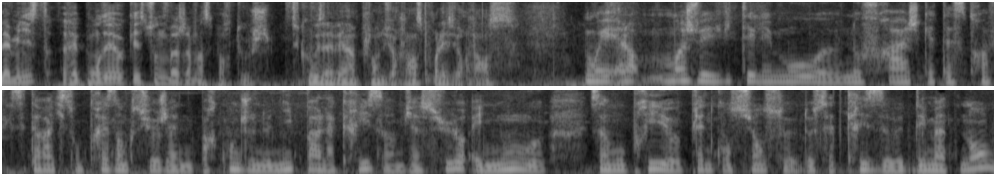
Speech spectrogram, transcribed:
La ministre répondait aux questions de Benjamin Sportouche. Est-ce que vous avez un plan d'urgence pour les urgences? Oui, alors moi je vais éviter les mots euh, naufrage, catastrophe, etc., qui sont très anxiogènes. Par contre, je ne nie pas la crise, hein, bien sûr, et nous, euh, nous avons pris euh, pleine conscience de cette crise euh, dès maintenant.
